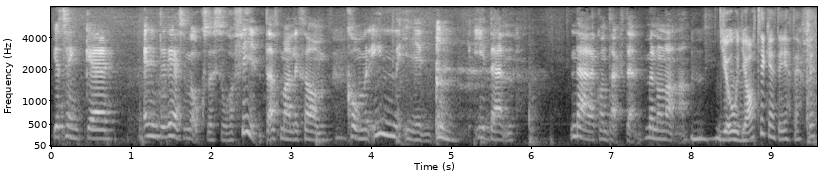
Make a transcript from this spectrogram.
jag tänker, är det inte det som också är så fint? Att man liksom kommer in i, i den nära kontakten med någon annan. Jo, jag tycker att det är jättehäftigt.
